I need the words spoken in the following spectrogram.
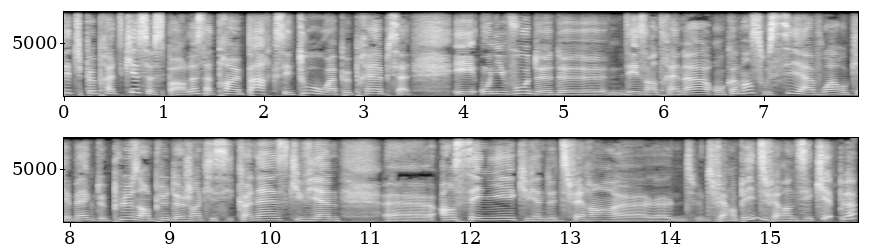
sais, tu peux pratiquer ce sport-là. Ça te prend un parc, c'est tout, ou à peu près. Puis ça... Et au niveau de, de, des entraîneurs, on commence aussi à avoir au Québec de plus en plus de gens qui s'y connaissent, qui viennent euh, enseigner, qui viennent de différents, euh, différents pays, différentes équipes. Là.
